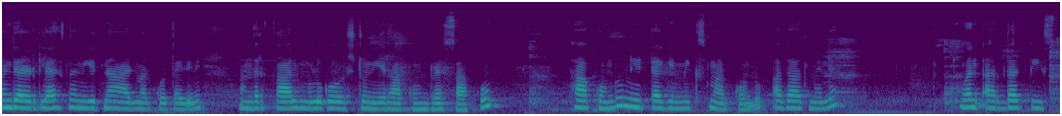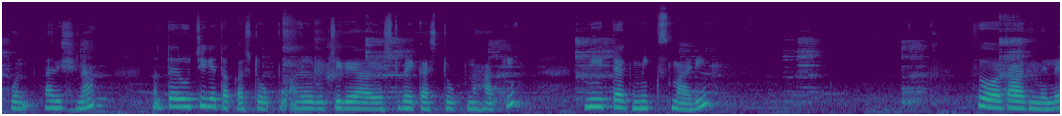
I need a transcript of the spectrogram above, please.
ಒಂದೆರಡು ಗ್ಲಾಸ್ನ ನೀರನ್ನ ಆ್ಯಡ್ ಮಾಡ್ಕೋತಾ ಇದ್ದೀನಿ. ಅಂದರೆ ಕಾಲು ಮುಳುಗುವಷ್ಟು ನೀರು ಹಾಕ್ಕೊಂಡ್ರೆ ಸಾಕು. ಹಾಕ್ಕೊಂಡು ನೀಟಾಗಿ ಮಿಕ್ಸ್ ಮಾಡಿಕೊಂಡು ಅದಾದಮೇಲೆ ಒಂದು ಅರ್ಧ ಟೀ ಸ್ಪೂನ್ ಅರಿಶಿನ ಮತ್ತು ರುಚಿಗೆ ತಕ್ಕಷ್ಟು ಉಪ್ಪು, ಅಂದರೆ ರುಚಿಗೆ ಎಷ್ಟು ಬೇಕಷ್ಟು ಉಪ್ಪನ್ನ ಹಾಕಿ ನೀಟಾಗಿ ಮಿಕ್ಸ್ ಮಾಡಿ. ಸೊ ಅದಾದಮೇಲೆ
